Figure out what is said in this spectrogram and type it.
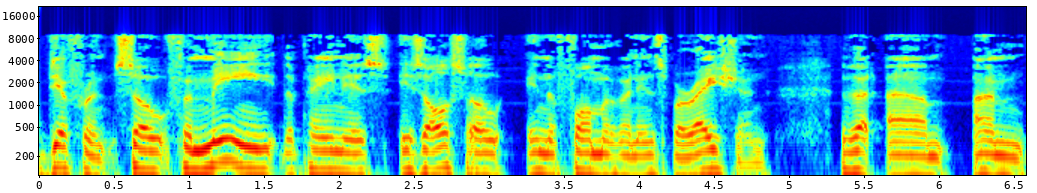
different. So for me, the pain is is also in the form of an inspiration that um, I'm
